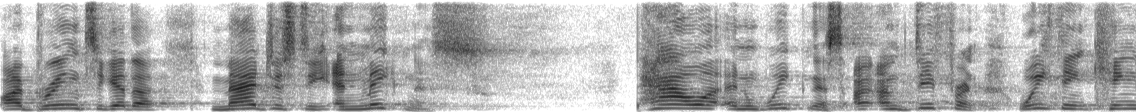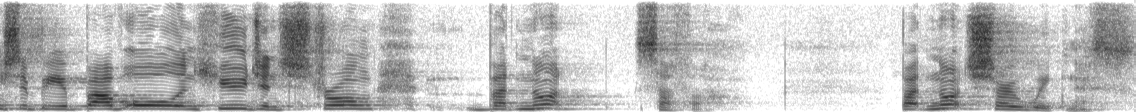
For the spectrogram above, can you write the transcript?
I bring together majesty and meekness, Power and weakness. I'm different. We think kings should be above all and huge and strong, but not suffer, but not show weakness.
